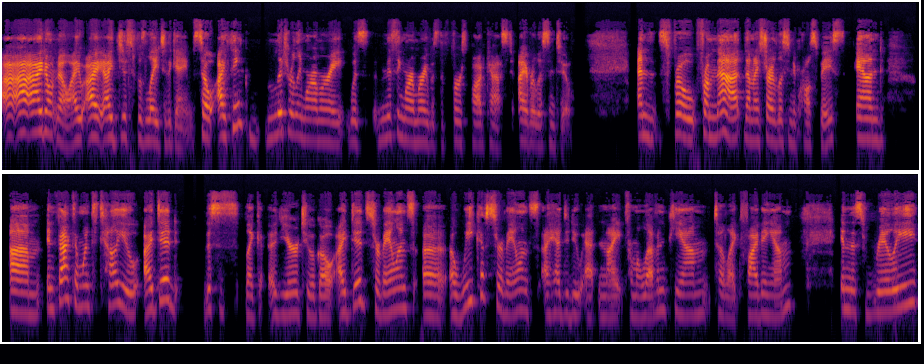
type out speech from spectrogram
I, I don't know. I, I, I just was late to the game. So I think literally Maura Murray was missing Maura Murray was the first podcast I ever listened to. And so from that, then I started listening to Crawl Space. And um, in fact, I want to tell you, I did, this is like a year or two ago, I did surveillance, uh, a week of surveillance I had to do at night from 11 p.m. to like 5 a.m. in this really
